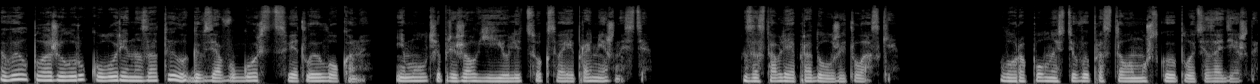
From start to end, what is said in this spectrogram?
Вэл положил руку Лори на затылок, взяв в горсть светлые локоны, и молча прижал ее лицо к своей промежности, заставляя продолжить ласки. Лора полностью выпростала мужскую плоть из одежды.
